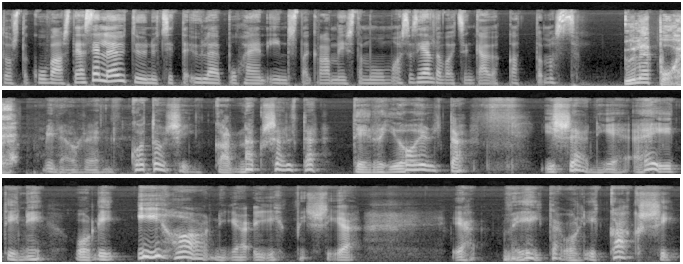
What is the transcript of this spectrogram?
tuosta kuvasta. Ja se löytyy nyt sitten Yle Puheen Instagramista muun muassa. Sieltä voit sen käydä katsomassa. Yle Puhe. Minä olen kotoisin Kannakselta, Terjoilta. Isäni ja äitini oli ihania ihmisiä. Ja meitä oli kaksi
